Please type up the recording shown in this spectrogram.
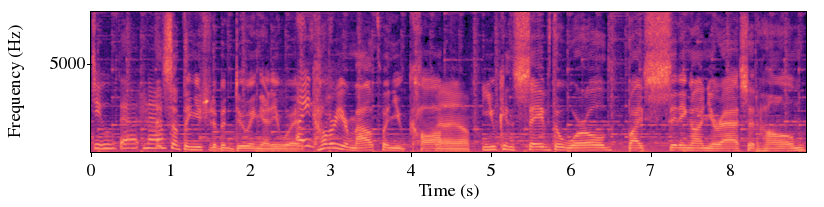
do that now. That's something you should have been doing anyway. I- Cover your mouth when you cough. I know. You can save the world by sitting on your ass at home.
